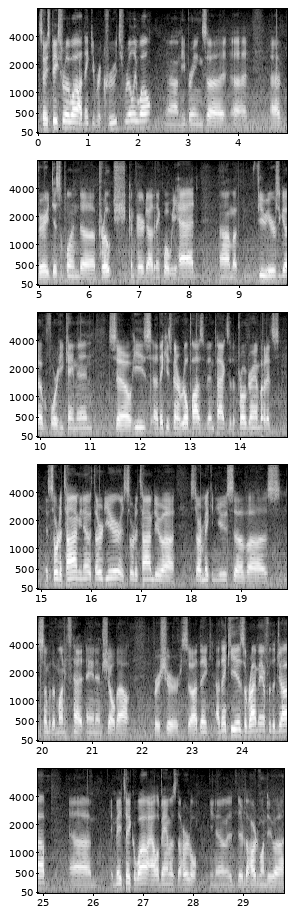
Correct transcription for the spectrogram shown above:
so he speaks really well. I think he recruits really well. Um, he brings a, a, a very disciplined uh, approach compared to I think what we had um, a few years ago before he came in. So he's, I think he's been a real positive impact to the program. But it's it's sort of time, you know, third year is sort of time to uh, start making use of uh, some of the money that A and M shelled out for sure. So I think I think he is the right man for the job. Um, it may take a while. Alabama's the hurdle, you know, they're the hard one to uh,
